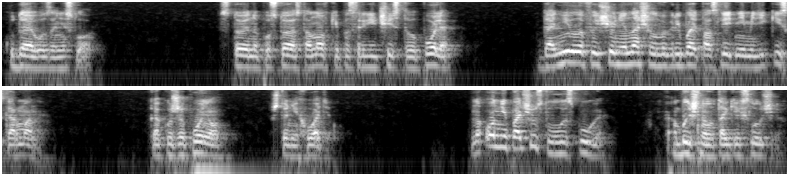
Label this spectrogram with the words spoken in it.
куда его занесло. Стоя на пустой остановке посреди чистого поля, Данилов еще не начал выгребать последние медики из кармана. Как уже понял, что не хватит. Но он не почувствовал испуга, обычного в таких случаях.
